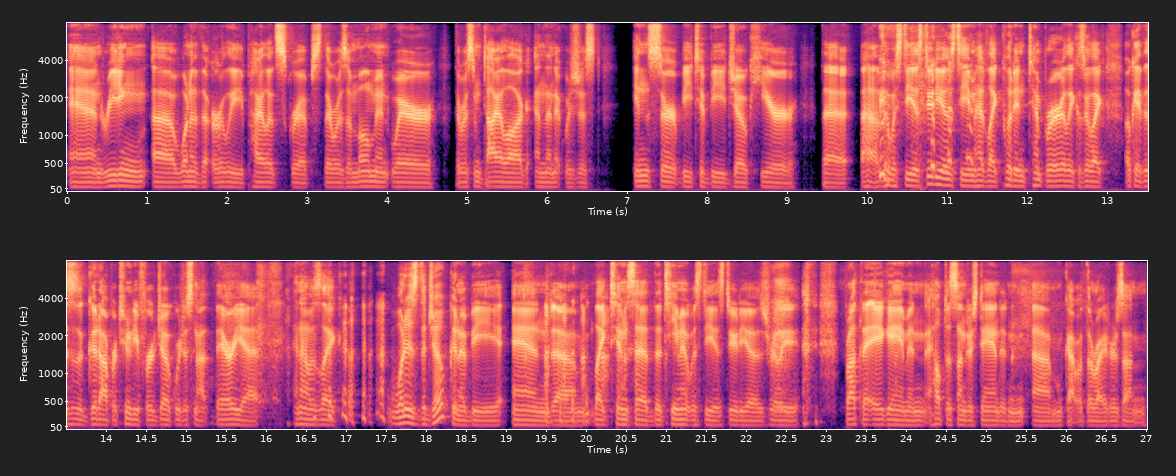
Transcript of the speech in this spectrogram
and reading uh, one of the early pilot scripts there was a moment where there was some dialogue and then it was just insert B2B joke here that uh, the Wistia Studios team had like put in temporarily because they're like okay this is a good opportunity for a joke we're just not there yet and I was like what is the joke going to be? And um, like Tim said, the team at Wistia Studios really brought the A game and helped us understand and um, got with the writers on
